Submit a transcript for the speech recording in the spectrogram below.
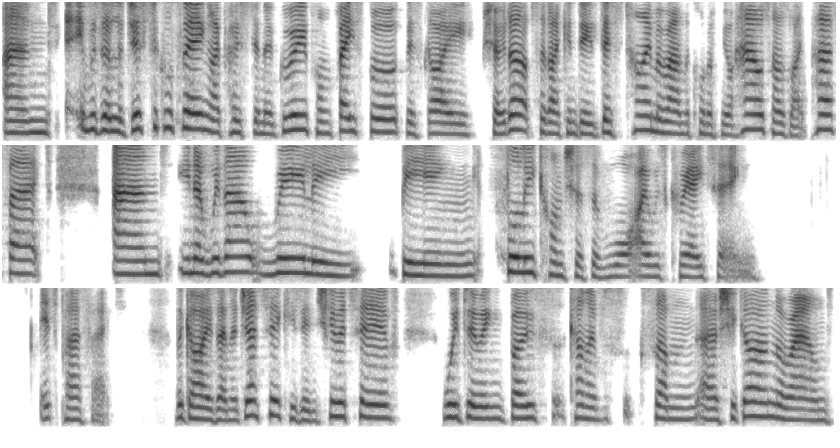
And it was a logistical thing. I posted in a group on Facebook. This guy showed up, said, I can do this time around the corner from your house. I was like, perfect. And, you know, without really being fully conscious of what I was creating, it's perfect. The guy's energetic, he's intuitive. We're doing both kind of some uh, Qigong around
